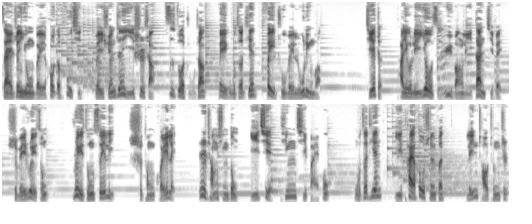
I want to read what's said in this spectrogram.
在任用韦后的父亲韦玄真一事上，自作主张，被武则天废黜为庐陵王。接着，他又立幼子誉王李旦继位，是为睿宗。睿宗虽立，视同傀儡，日常行动一切听其摆布。武则天以太后身份临朝称制，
